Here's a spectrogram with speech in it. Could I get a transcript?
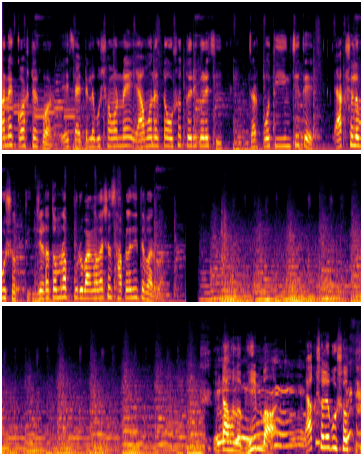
অনেক কষ্টের পর এই সাইডে লেবুর সমন্বয়ে এমন একটা ঔষধ তৈরি করেছি, যার প্রতি ইঞ্চিতে একশো লেবু শক্তি, যেটা তোমরা পুরো বাংলাদেশে সাপ্লাই দিতে পারবা। এটা হলো ভীমবার, একশো লেবু শক্তি।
